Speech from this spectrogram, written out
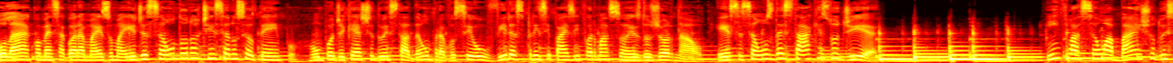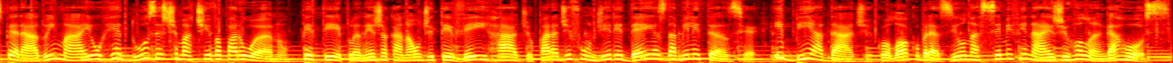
Olá, começa agora mais uma edição do Notícia no seu Tempo, um podcast do Estadão para você ouvir as principais informações do jornal. Esses são os destaques do dia. Inflação abaixo do esperado em maio reduz estimativa para o ano. PT planeja canal de TV e rádio para difundir ideias da militância. E Bia coloca o Brasil nas semifinais de Roland Garros.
